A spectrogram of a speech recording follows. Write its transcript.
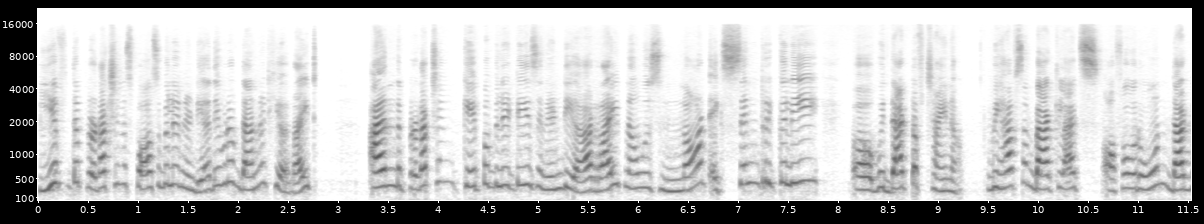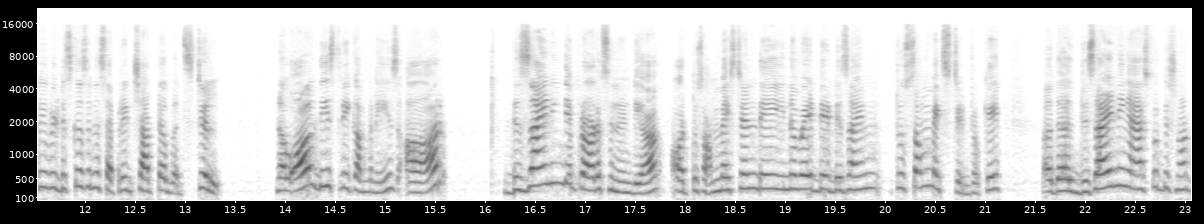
If the production is possible in India, they would have done it here, right? And the production capabilities in India right now is not eccentrically uh, with that of China. We have some backlogs of our own that we will discuss in a separate chapter, but still now, all these three companies are designing their products in India or to some extent they innovate their design to some extent, okay. Uh, the designing aspect is not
